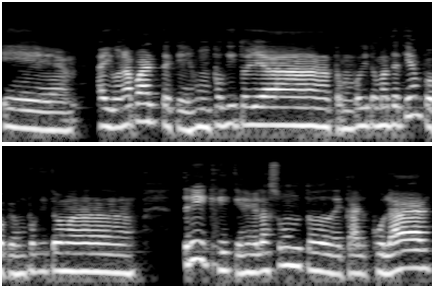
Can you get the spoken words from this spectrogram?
eh, hay una parte que es un poquito ya, toma un poquito más de tiempo, que es un poquito más tricky, que es el asunto de calcular,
